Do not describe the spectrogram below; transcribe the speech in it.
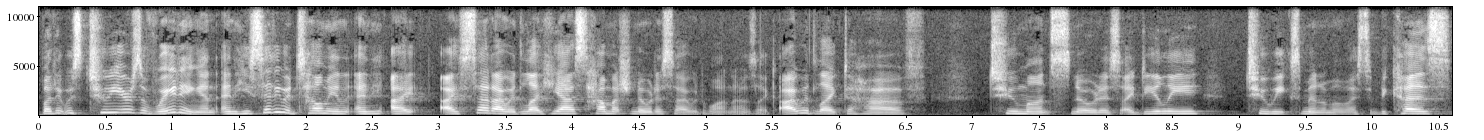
But it was two years of waiting, and, and he said he would tell me, and, and I, I said I would like, he asked how much notice I would want. I was like, I would like to have two months' notice, ideally two weeks minimum. I said, because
